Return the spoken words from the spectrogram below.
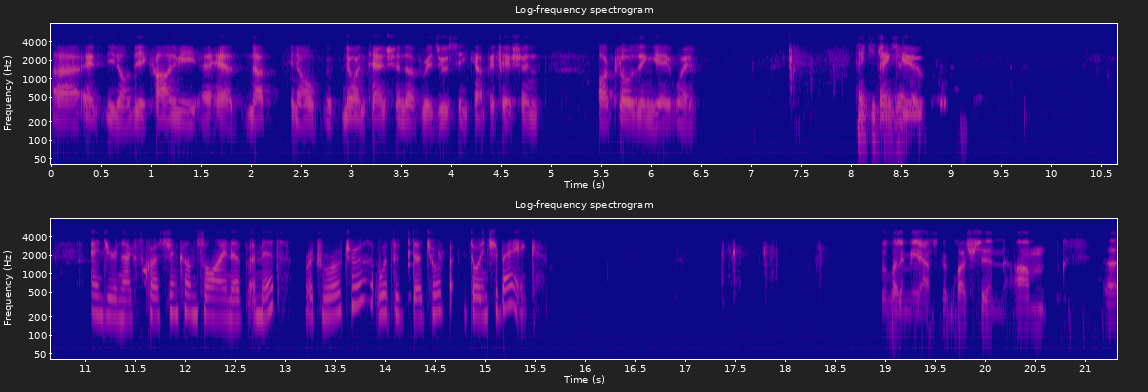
uh, you know, the economy ahead, not, you know, with no intention of reducing competition or closing gateway. Thank you, JJ. Thank you. And your next question comes to the line of Amit Mehrotra with Deutsche Bank. For letting me ask a question. Um, uh,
